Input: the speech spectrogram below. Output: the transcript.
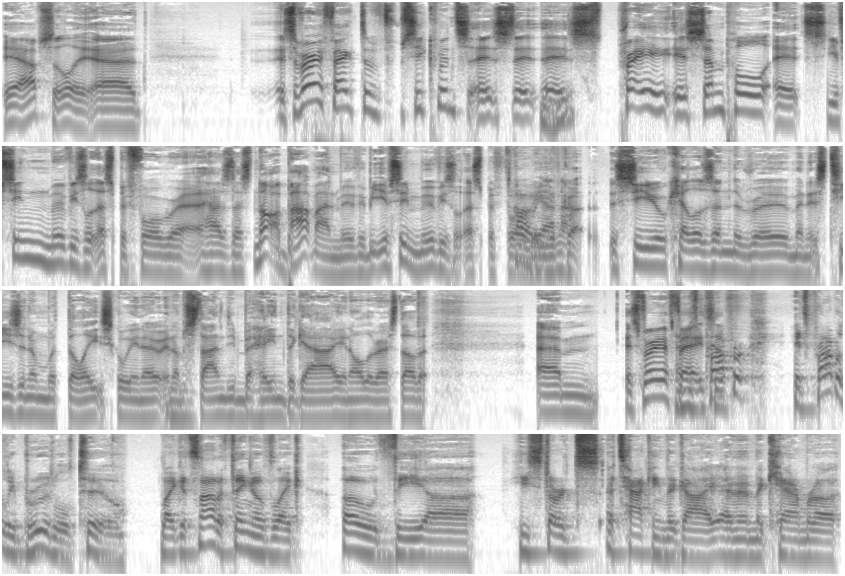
Yeah, absolutely. Uh, it's a very effective sequence. It's it, it's pretty. It's simple. It's you've seen movies like this before where it has this. Not a Batman movie, but you've seen movies like this before Oh, where yeah, you've no. got the serial killers in the room and it's teasing them with the lights going out and I'm standing behind the guy and all the rest of it. Um, it's very effective. it's proper it's properly brutal too like it's not a thing of like oh the uh he starts attacking the guy and then the camera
